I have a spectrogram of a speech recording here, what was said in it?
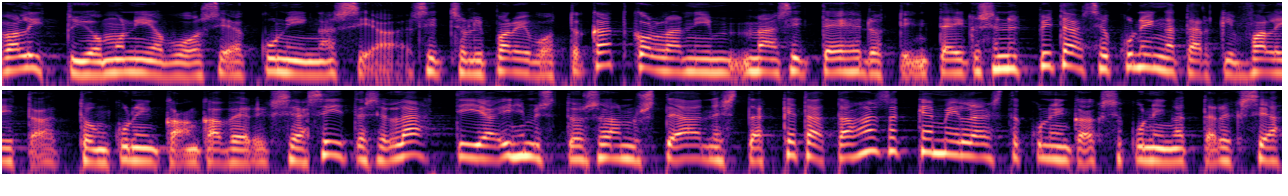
valittu jo monia vuosia kuningas ja sitten se oli pari vuotta katkolla, niin mä sitten ehdotin, että eikö se nyt pitäisi jo kuningatarkin valita tuon kuninkaan kaveriksi ja siitä se lähti ja ihmiset on saanut sitten äänestää ketä tahansa kemiläistä kuninkaaksi ja kuningattariksi ja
